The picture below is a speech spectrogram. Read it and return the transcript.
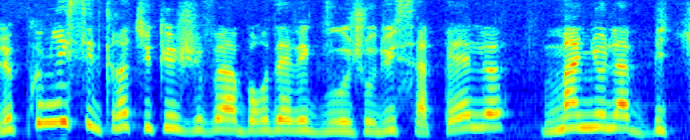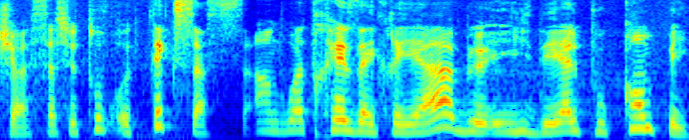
Le premier site gratuit que je vais aborder avec vous aujourd'hui s'appelle Magnolia Beach. Ça se trouve au Texas. Un endroit très agréable et idéal pour camper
